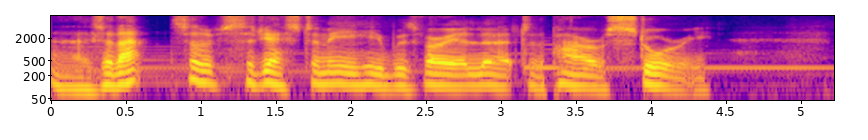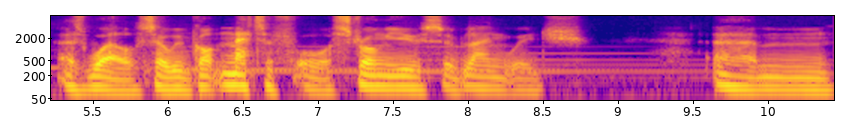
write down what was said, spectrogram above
Uh, so that sort of suggests to me he was very alert to the power of story as well. So we've got metaphor, strong use of language, um,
